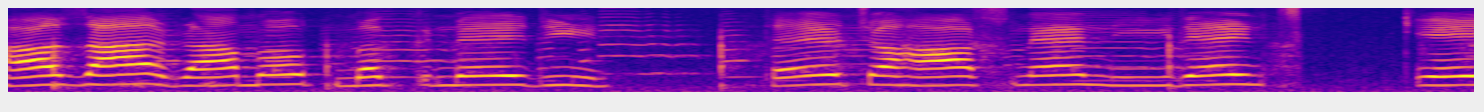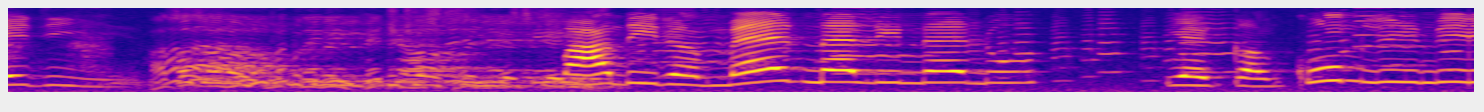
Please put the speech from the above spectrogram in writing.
հազար ամոտ մկներին, թե չհասնեն իրենց կերին։ Բանդիրը մերն է լինելու, երկնքում լինի,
